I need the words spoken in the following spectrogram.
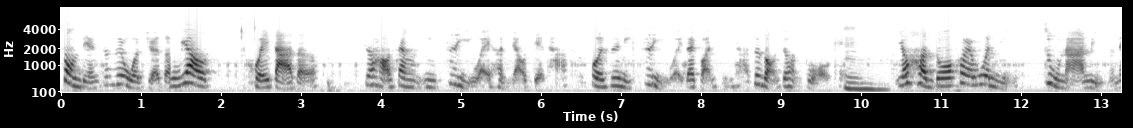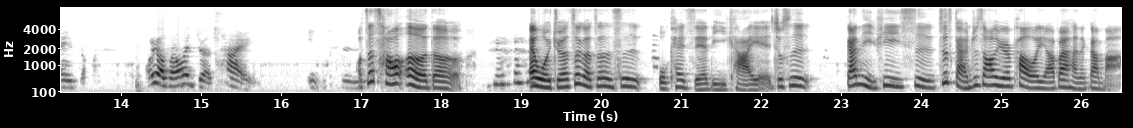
重点就是我觉得不要回答的。就好像你自以为很了解他，或者是你自以为在关心他，这种就很不 OK。嗯，有很多会问你住哪里的那种，我有时候会觉得太隐私。哦，这超恶的。哎，我觉得这个真的是我可以直接离开耶，就是干你屁事，这感觉就是要约炮而已啊，不然还能干嘛？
